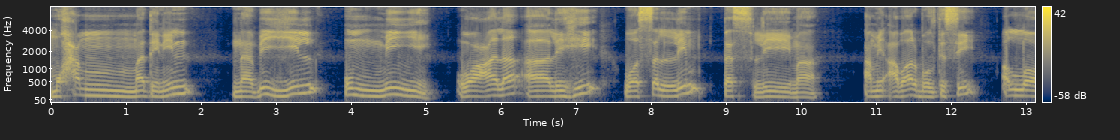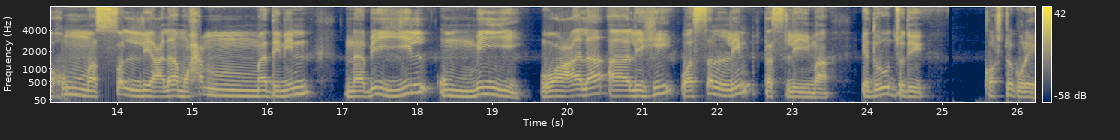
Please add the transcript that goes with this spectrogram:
মুহাম্মাদিনিন নাবিয়িল উম্মি ওয়া আলা আলিহি ওয়াসাল্লিম তাসলিমা। আমি আবার বলতেছি, আল্লাহুম্মা সল্লি আলা মুহাম্মাদিনিন নাবিয়িল উম্মি ওয়া আলা আলিহি ওয়াসাল্লিম তাসলিমা। এ দুরুদ যদি কষ্ট করে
